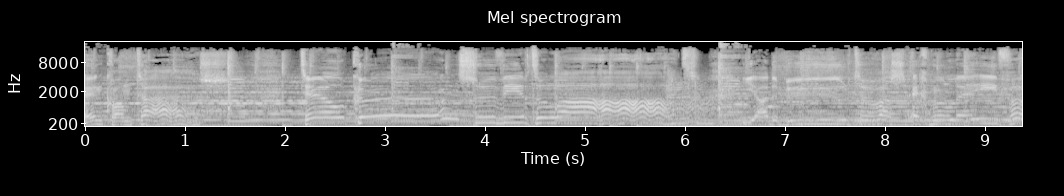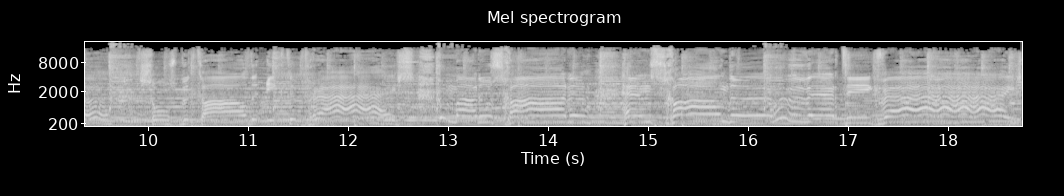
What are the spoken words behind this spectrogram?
En kwam thuis telkens weer te laat Ja, de buurt was echt mijn leven. Soms betaalde ik de prijs. Maar door schade en schande werd ik wijs.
